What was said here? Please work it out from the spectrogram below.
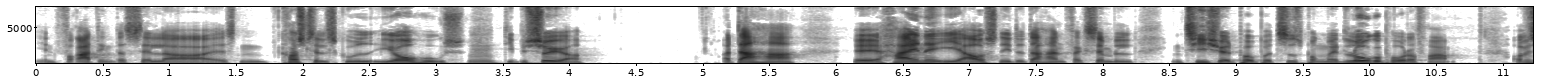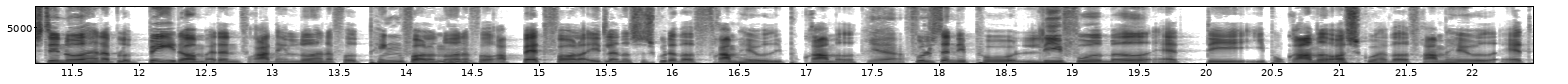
en forretning, der sælger øh, sådan kosttilskud i Aarhus, Mm. de besøger, og der har øh, Heine i afsnittet, der har han for eksempel en t-shirt på på et tidspunkt med et logo på derfra. Og hvis det er noget, han er blevet bedt om af den forretning, eller noget, han har fået penge for, eller noget, Mm. han har fået rabat for, eller et eller andet, så skulle der have været fremhævet i programmet. Ja. Fuldstændig på lige fod med, at det i programmet også skulle have været fremhævet, at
